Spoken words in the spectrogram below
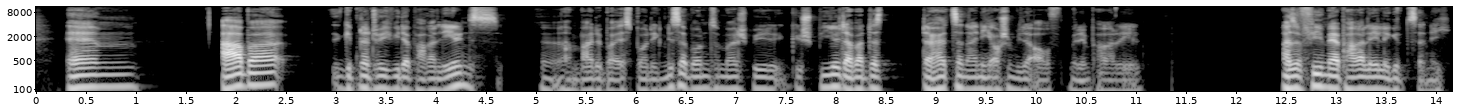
ähm, aber es gibt natürlich wieder Parallelen. Das äh, haben beide bei Sporting Lissabon zum Beispiel gespielt, aber das, da hört es dann eigentlich auch schon wieder auf mit den Parallelen. Also viel mehr Parallele gibt es da nicht.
